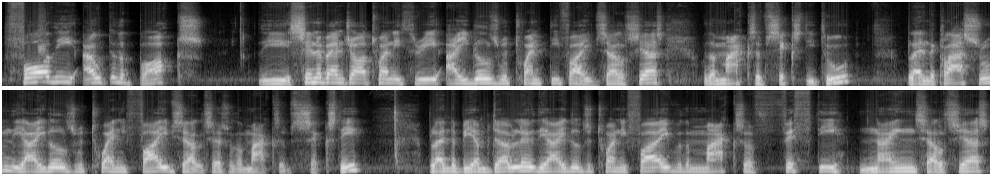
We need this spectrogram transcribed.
for the out of the box, the Cinebench R23 idles with 25 Celsius with a max of 62. Blender Classroom, the idles with 25 Celsius with a max of 60. Blender BMW, the idles are 25 with a max of 59 Celsius.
